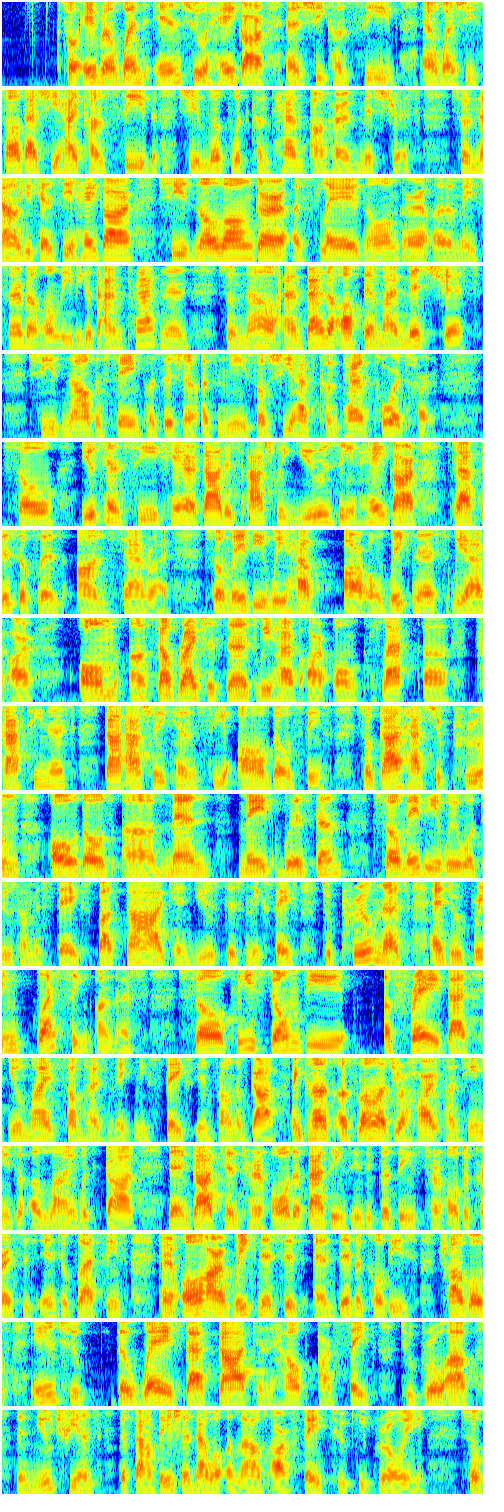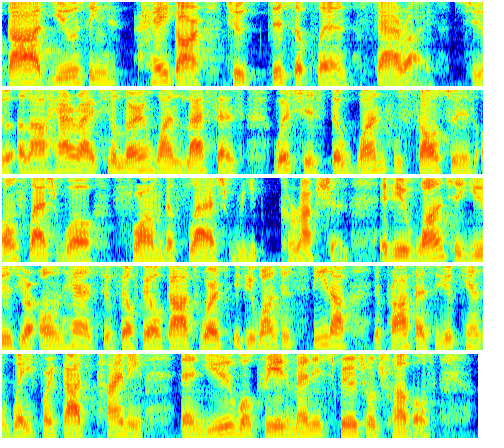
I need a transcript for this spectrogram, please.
so Abram went into Hagar and she conceived. And when she saw that she had conceived, she looked with contempt on her mistress. So now you can see Hagar, she's no longer a slave, no longer a maid servant only because I'm pregnant. So now I'm better off than my mistress. She's now the same position as me. So she has contempt towards her. So you can see here, God is actually using Hagar to have disciplines on Sarai. So maybe we have our own weakness, we have our own uh, self righteousness, we have our own cla- uh, craftiness. God actually can see all those things. So God has to prune all those uh, men made wisdom. So maybe we will do some mistakes, but God can use these mistakes to prune us and to bring blessing on us. So please don't be afraid that you might sometimes make mistakes in front of God because as long as your heart continue to align with God then God can turn all the bad things into good things turn all the curses into blessings turn all our weaknesses and difficulties troubles into the ways that God can help our faith to grow up, the nutrients, the foundation that will allow our faith to keep growing. So God using Hagar to discipline Sarai to allow Harai to learn one lesson, which is the one who sows to his own flesh will from the flesh reap corruption. If you want to use your own hands to fulfill God's words, if you want to speed up the process, if you can't wait for God's timing, then you will create many spiritual troubles.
